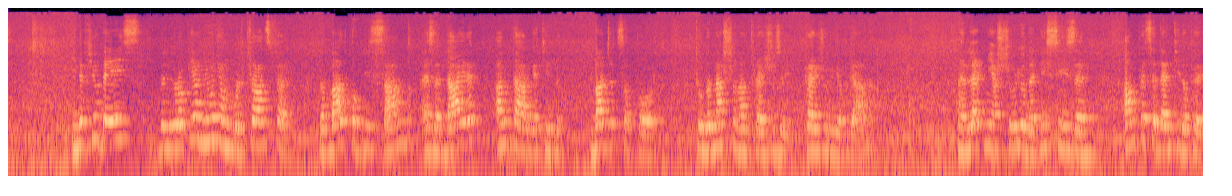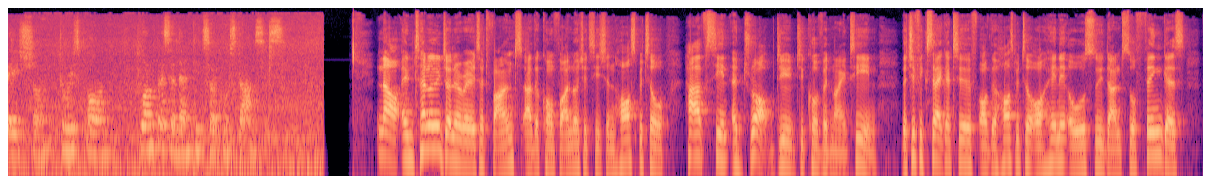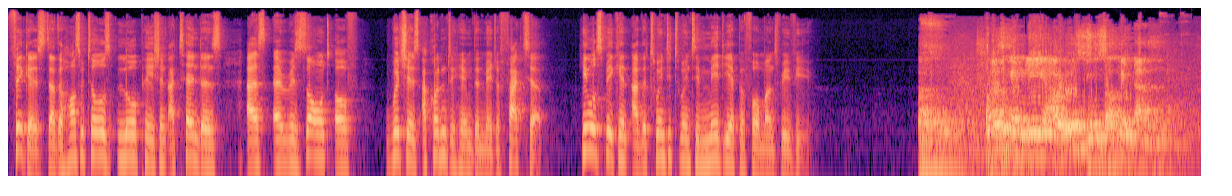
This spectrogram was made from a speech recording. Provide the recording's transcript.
In a few days, the European Union will transfer the bulk of this sum as a direct, untargeted budget support to the National Treasury, Treasury of Ghana. And let me assure you that this is an unprecedented operation to respond to unprecedented circumstances. Now, internally generated funds at the Komfo Anokye Teaching Hospital have seen a drop due to COVID-19. The chief executive of the hospital, Ohene Owusu Danso, fingers, figures that the hospital's low patient attendance as a result of which is, according to him, the major factor. He was speaking at the 2020 Mid-Year Performance Review. Consequently, I wish to submit that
